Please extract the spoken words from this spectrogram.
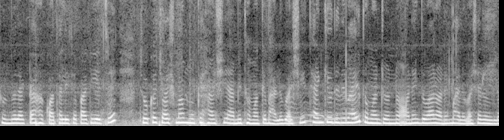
সুন্দর একটা কথা লিখে পাঠিয়েছে, চোখে চশমা, মুখে হাসি, আমি তোমাকে ভালোবাসি। থ্যাংক ইউ দিদিভাই, তোমার জন্য অনেক দোয়ার, অনেক ভালোবাসা রইল।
